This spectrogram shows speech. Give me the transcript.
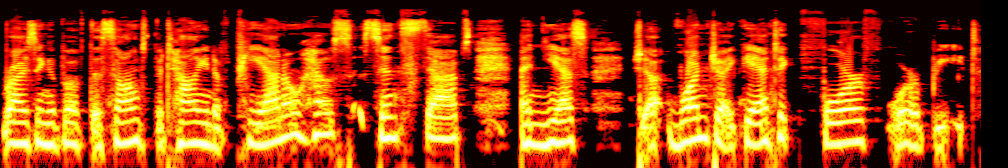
rising above the song's battalion of piano house, synth stabs, and yes, one gigantic 4-4 beat.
